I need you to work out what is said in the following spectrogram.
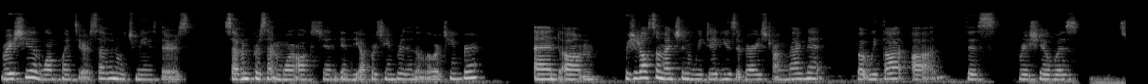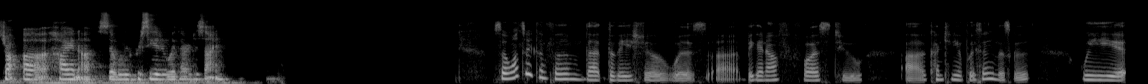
ratio of 1.07, which means there's 7% more oxygen in the upper chamber than the lower chamber. And um, we should also mention we did use a very strong magnet, but we thought uh, this ratio was uh, high enough, so we proceeded with our design. So once we confirmed that the ratio was uh, big enough for us to uh, continue pursuing this route, we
